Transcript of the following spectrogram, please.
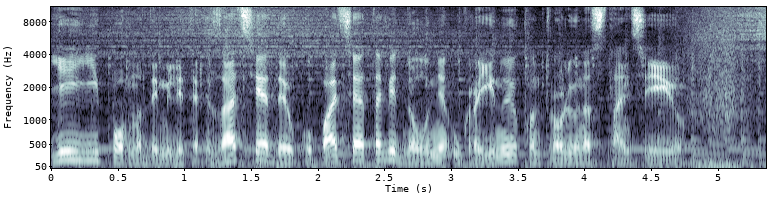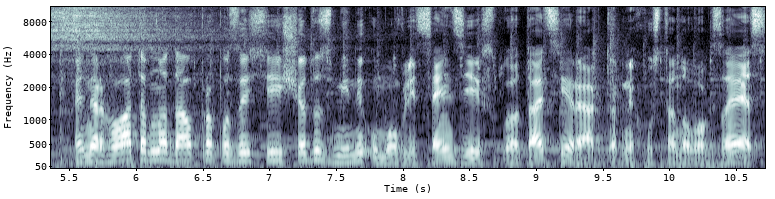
є її повна демілітаризація, деокупація та відновлення Україною контролю над станцією. Енергоатом надав пропозиції щодо зміни умов ліцензії експлуатації реакторних установок ЗАЕС.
